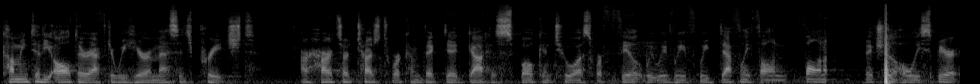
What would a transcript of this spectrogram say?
coming to the altar after we hear a message preached? Our hearts are touched, we're convicted, God has spoken to us, we're feel, we, have we've, we've definitely fallen, fallen under the conviction of the Holy Spirit.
